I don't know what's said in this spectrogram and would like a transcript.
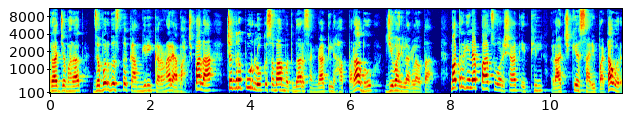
राज्यभरात जबरदस्त कामगिरी करणाऱ्या भाजपाला चंद्रपूर लोकसभा मतदारसंघातील हा पराभव जिवारी लागला होता. मात्र गेल्या पाच वर्षात येथील राजकीय सारीपाटावर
